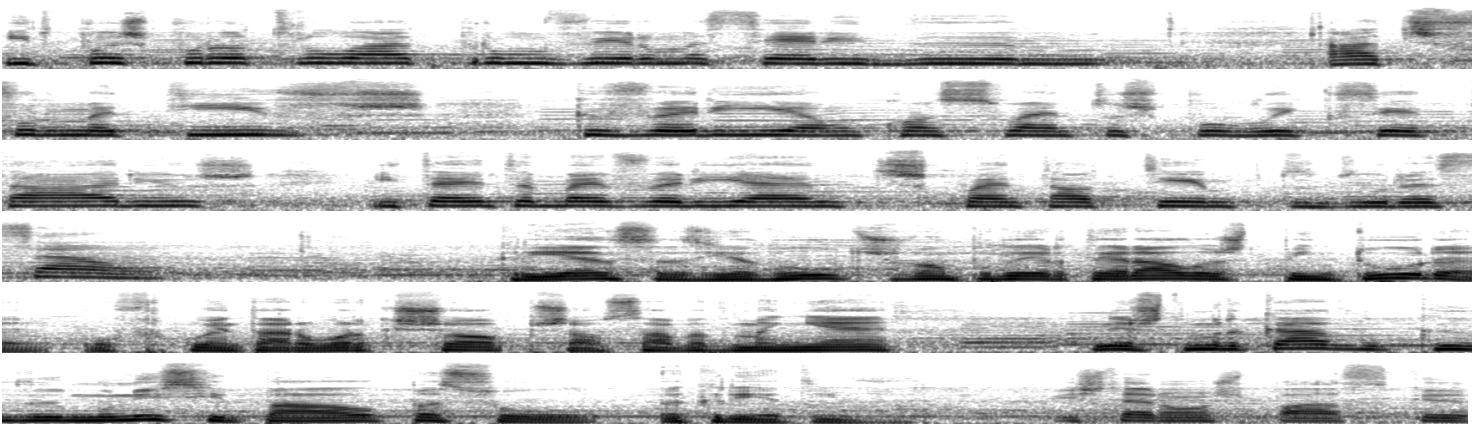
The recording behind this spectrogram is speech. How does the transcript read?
e depois, por outro lado, promover uma série de atos formativos que variam consoante os públicos etários e têm também variantes quanto ao tempo de duração. Crianças e adultos vão poder ter aulas de pintura ou frequentar workshops ao sábado de manhã neste mercado que de municipal passou a criativo. Isto era um espaço que,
